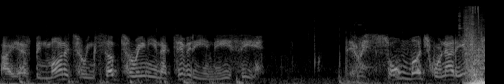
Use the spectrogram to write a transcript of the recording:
I have been monitoring subterranean activity in the EC. There is so much we're not able to...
